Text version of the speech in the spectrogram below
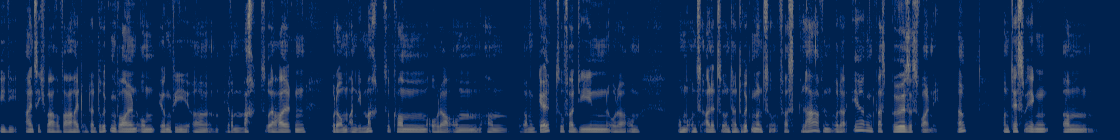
die die einzig wahre Wahrheit unterdrücken wollen, um irgendwie, ähm, ihre Macht zu erhalten oder um an die Macht zu kommen oder um ähm, oder um Geld zu verdienen oder um um uns alle zu unterdrücken und zu versklaven oder irgendwas Böses wollen die, ne? Und deswegen ähm,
